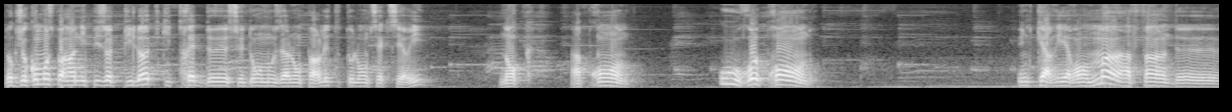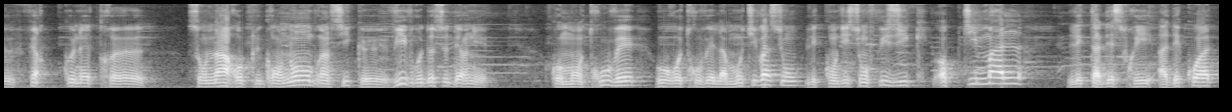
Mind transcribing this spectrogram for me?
Donc je commence par un épisode pilote qui traite de ce dont nous allons parler tout au long de cette série. Donc apprendre ou reprendre une carrière en main afin de faire connaître euh, son art au plus grand nombre ainsi que vivre de ce dernier. Comment trouver ou retrouver la motivation, les conditions physiques optimales, l'état d'esprit adéquat,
